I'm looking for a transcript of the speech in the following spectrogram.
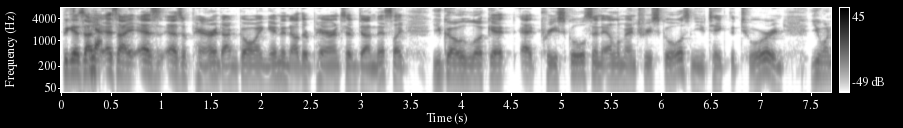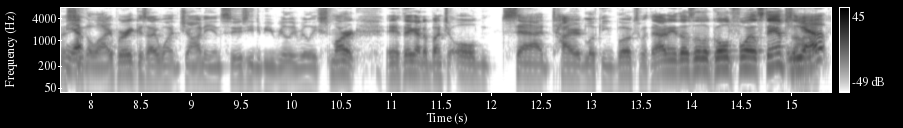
because Yeah. as I as as a parent, I'm going in, and other parents have done this. Like you go look at at preschools and elementary schools, and you take the tour, and you want to see the library because I want Johnny and Susie to be really really smart. And if they got a bunch of old, sad, tired looking books without any of those little gold foil stamps on Yep. it,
